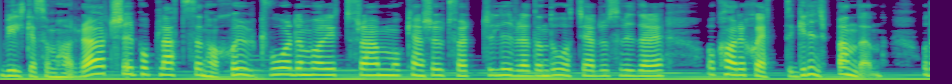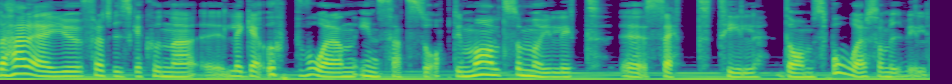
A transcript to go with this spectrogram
vilka som har rört sig på platsen, har sjukvården varit fram och kanske utfört livräddande åtgärder och så vidare och har det skett gripanden. Och det här är ju för att vi ska kunna eh, lägga upp vår insats så optimalt som möjligt eh, sett till de spår som vi vill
